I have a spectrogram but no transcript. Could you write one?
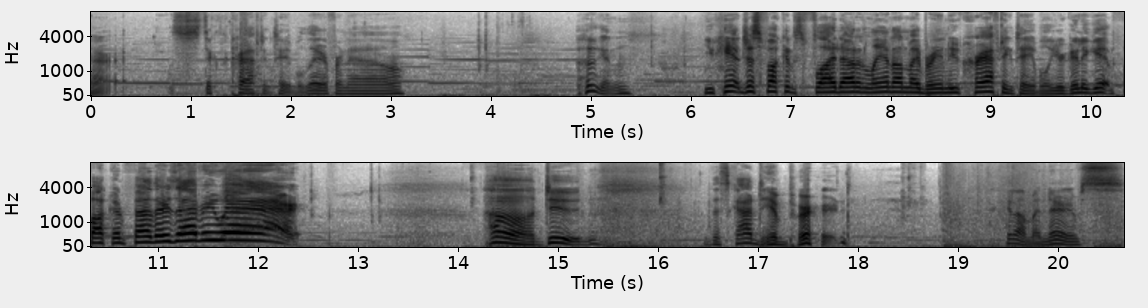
Alright. Stick the crafting table there for now. Hugin, you can't just fucking fly down and land on my brand new crafting table. You're gonna get fucking feathers everywhere! Oh, dude. This goddamn bird. Get on my nerves.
